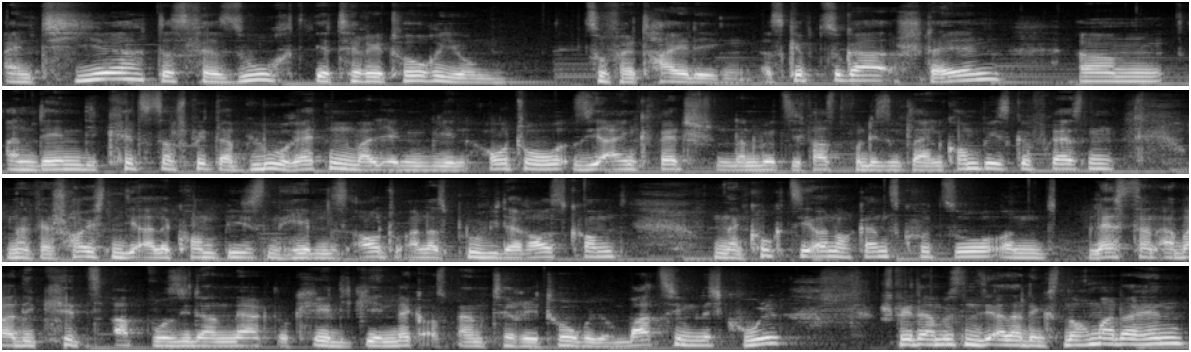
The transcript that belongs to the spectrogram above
ein Tier, das versucht, ihr Territorium zu verteidigen. Es gibt sogar Stellen, ähm, an denen die Kids dann später Blue retten, weil irgendwie ein Auto sie einquetscht und dann wird sie fast von diesen kleinen Kompis gefressen und dann verscheuchen die alle Kompis und heben das Auto an, dass Blue wieder rauskommt und dann guckt sie auch noch ganz kurz so und lässt dann aber die Kids ab, wo sie dann merkt, okay, die gehen weg aus meinem Territorium. War ziemlich cool. Später müssen sie allerdings nochmal dahin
